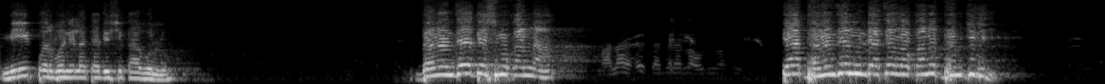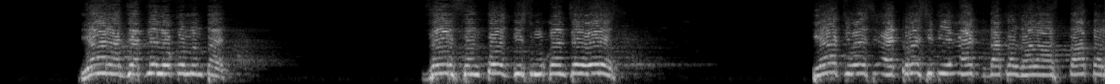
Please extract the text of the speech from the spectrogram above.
मी परभणीला त्या दिवशी काय बोललो? धनंजय देशमुखांना मला त्या धनंजय मुंड्याच्या लोकांना धमकी दिली. या राज्यातले लोक म्हणतायत जर संतोष देशमुखांच्या वेळेस त्याच वेळेस अॅट्रॉसिटी ऍक्ट दाखल झाला असता तर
